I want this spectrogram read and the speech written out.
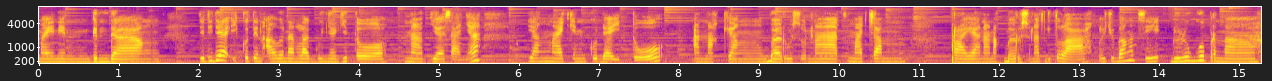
mainin gendang. Jadi dia ikutin alunan lagunya gitu. Nah, biasanya yang naikin kuda itu anak yang baru sunat, semacam perayaan anak baru sunat gitulah. Lucu banget sih. Dulu gue pernah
